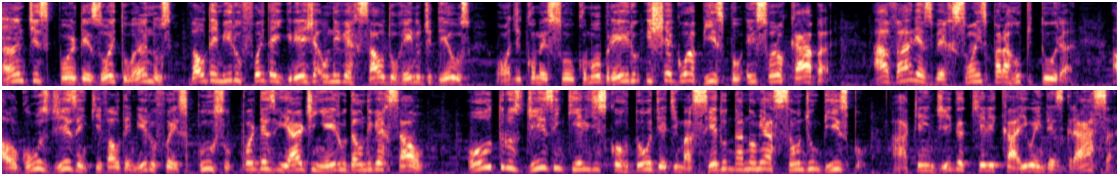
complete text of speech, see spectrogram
Antes, por 18 anos, Valdemiro foi da Igreja Universal do Reino de Deus, onde começou como obreiro e chegou a bispo em Sorocaba. Há várias versões para a ruptura. Alguns dizem que Valdemiro foi expulso por desviar dinheiro da Universal. Outros dizem que ele discordou de Edir Macedo na nomeação de um bispo. Há quem diga que ele caiu em desgraça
